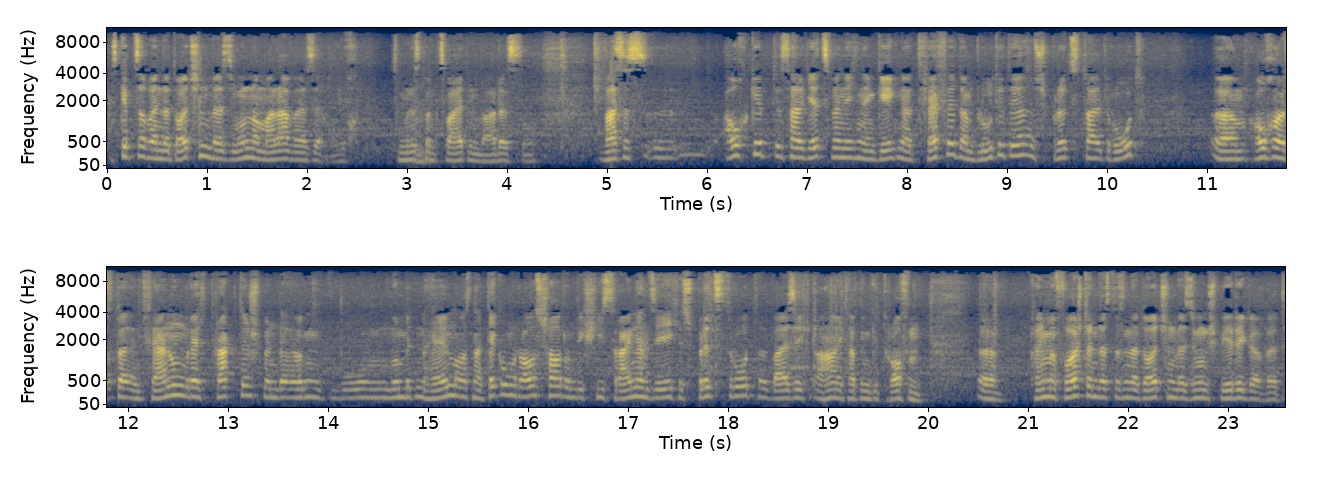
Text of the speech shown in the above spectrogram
Das gibt's aber in der deutschen Version normalerweise auch. Zumindest beim zweiten war das so. Was es äh, auch gibt, ist halt jetzt, wenn ich einen Gegner treffe, dann blutet er, es spritzt halt rot. Ähm, auch aus der Entfernung recht praktisch, wenn der irgendwo nur mit dem Helm aus einer Deckung rausschaut und ich schieße rein, dann sehe ich, es spritzt rot, dann weiß ich, aha, ich habe ihn getroffen. Äh, kann ich mir vorstellen, dass das in der deutschen Version schwieriger wird.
